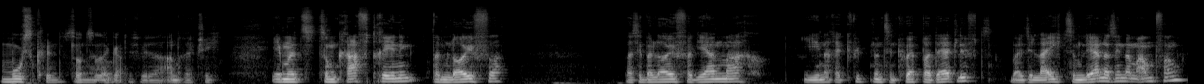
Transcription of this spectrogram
Muskeln sozusagen. Genau, das ist wieder eine andere Geschichte. Eben jetzt zum Krafttraining beim Läufer. Was ich bei Läufer gern mache, je nach Equipment sind Trapper Deadlifts, weil sie leicht zum Lernen sind am Anfang.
